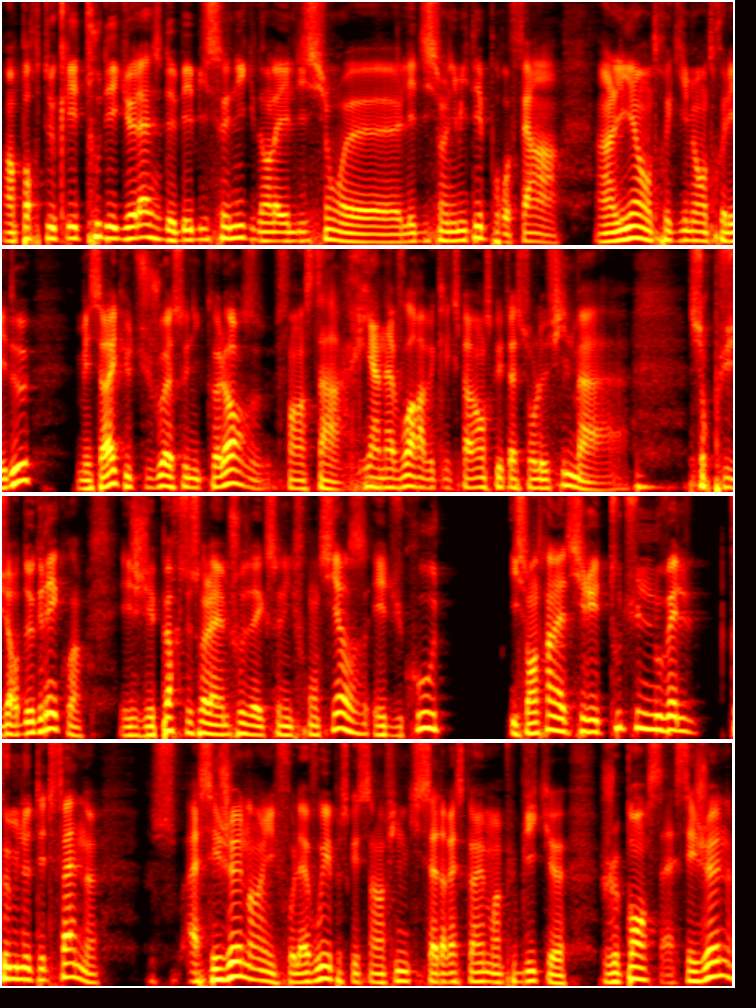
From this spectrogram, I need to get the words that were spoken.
un porte-clés tout dégueulasse de Baby Sonic dans l'édition euh, l'édition limitée pour faire un, lien entre guillemets entre les deux. Mais c'est vrai que tu joues à Sonic Colors, enfin ça a rien à voir avec l'expérience que tu as sur le film à sur plusieurs degrés quoi. Et j'ai peur que ce soit la même chose avec Sonic Frontiers et du coup, ils sont en train d'attirer toute une nouvelle communauté de fans assez jeune, hein, il faut l'avouer, parce que c'est un film qui s'adresse quand même à un public, euh, je pense, assez jeune.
